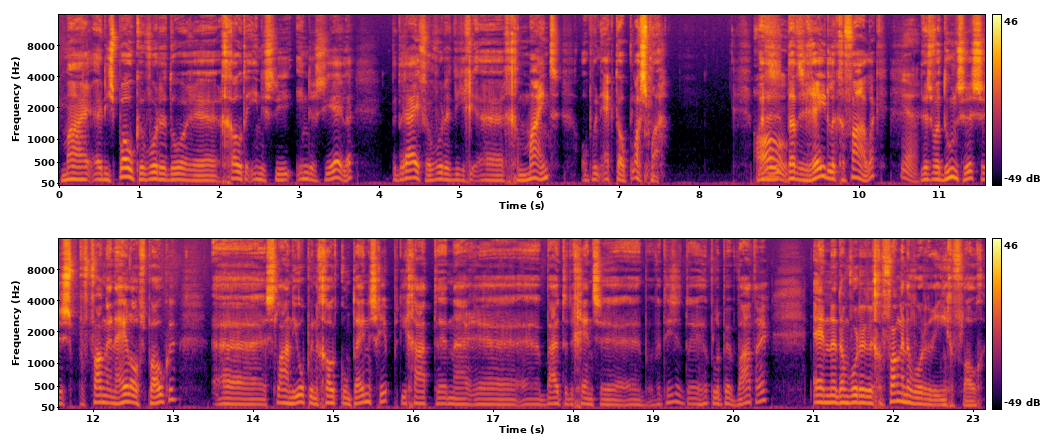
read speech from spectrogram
Maar eh, die spoken worden door eh, grote industrie, industriële bedrijven worden die, eh gemined op hun ectoplasma. Maar dat, Oh. is, dat is redelijk gevaarlijk. Dus wat doen ze? Ze vangen een hele hoop spoken. slaan die op in een groot containerschip. Die gaat naar buiten de grenzen, wat is het, Huppelepup water. En dan worden de gevangenen worden erin gevlogen.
